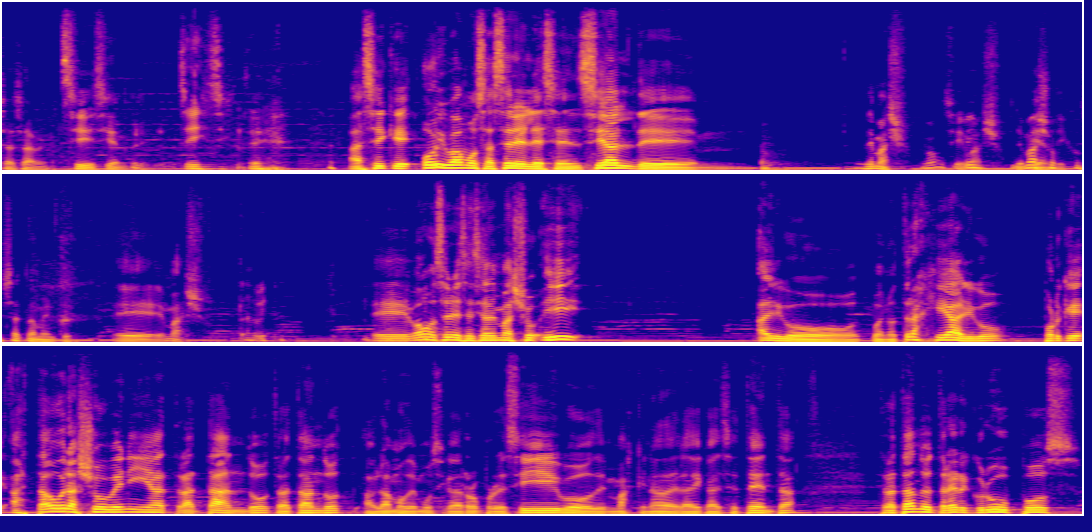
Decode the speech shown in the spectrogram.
ya saben. Sí, siempre. Sí, sí. Eh, así que hoy vamos a hacer el esencial de. De mayo, ¿no? Sí, Bien, mayo. De mayo, Bien exactamente. Eh, mayo. Está bien. Eh, vamos a hacer el esencial de mayo y. Algo. Bueno, traje algo. Porque hasta ahora yo venía tratando, tratando, hablamos de música de rock progresivo, de más que nada de la década del 70, tratando de traer grupos,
